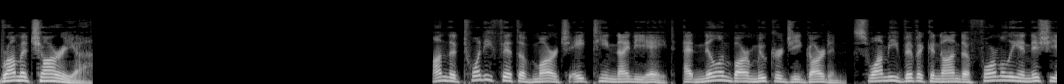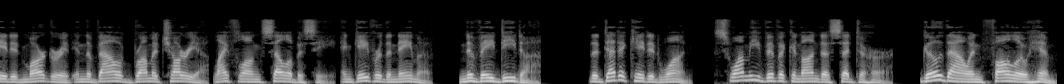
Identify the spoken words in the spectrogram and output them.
Brahmacharya On 25 March 1898, at Nilambar Mukherjee Garden, Swami Vivekananda formally initiated Margaret in the vow of brahmacharya lifelong celibacy and gave her the name of Nivedita, the dedicated one. Swami Vivekananda said to her, "'Go thou and follow him,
